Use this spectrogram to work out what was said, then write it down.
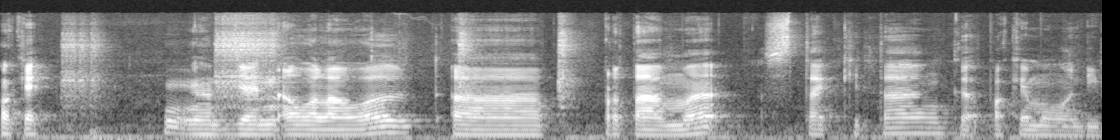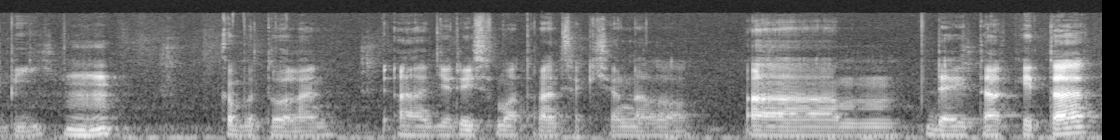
Oke, ngerjain awal-awal uh, pertama stack kita nggak pakai MongoDB Mhm. kebetulan Uh, jadi semua transactional um, data kita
